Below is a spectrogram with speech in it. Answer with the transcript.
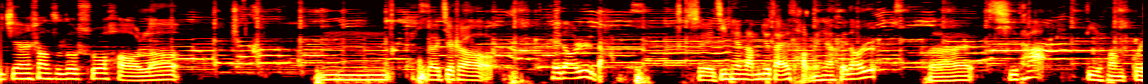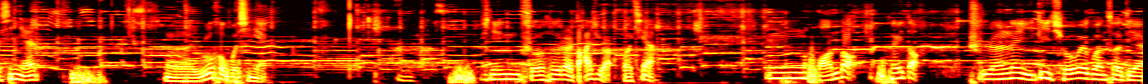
嗯，既然上次都说好了，嗯，要介绍黑道日的，所以今天咱们就再来讨论一下黑道日和其他地方过新年，呃，如何过新年。最近舌头有点打卷，抱歉。嗯，黄道、黑道是人类以地球为观测点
